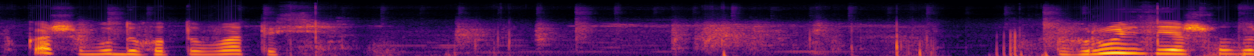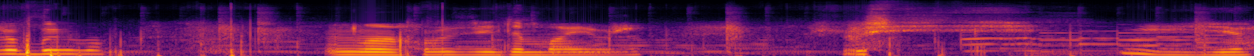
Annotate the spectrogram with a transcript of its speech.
Поки що буду готуватись. Грузія що зробила? А, Грузії немає вже. Росія.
